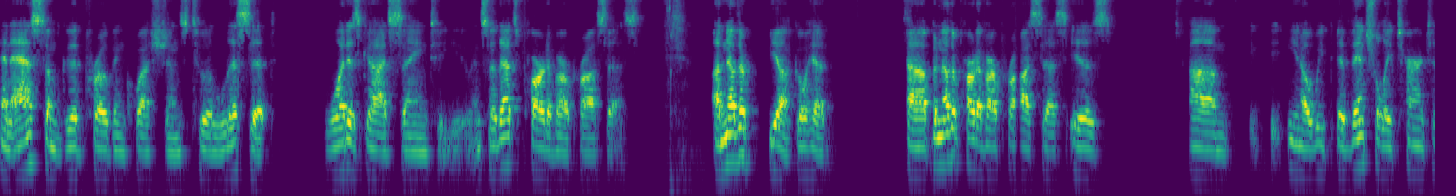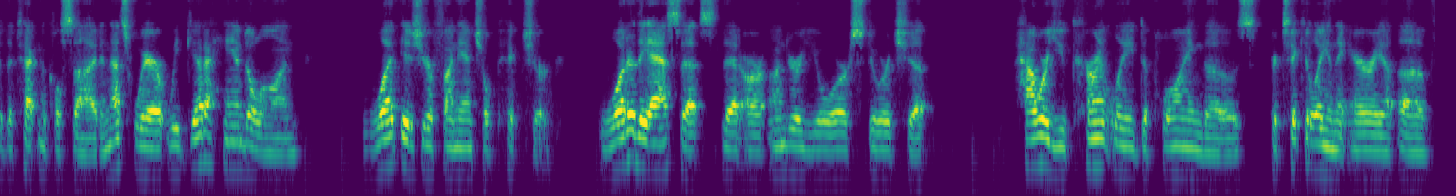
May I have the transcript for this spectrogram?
and ask some good probing questions to elicit what is God saying to you. And so that's part of our process. Another, yeah, go ahead. Uh, but another part of our process is um, you know, we eventually turn to the technical side, and that's where we get a handle on what is your financial picture? What are the assets that are under your stewardship? How are you currently deploying those, particularly in the area of,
